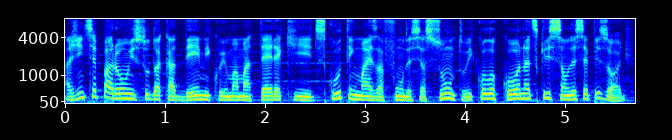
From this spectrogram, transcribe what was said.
A gente separou um estudo acadêmico e uma matéria que discutem mais a fundo esse assunto e colocou na descrição desse episódio.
